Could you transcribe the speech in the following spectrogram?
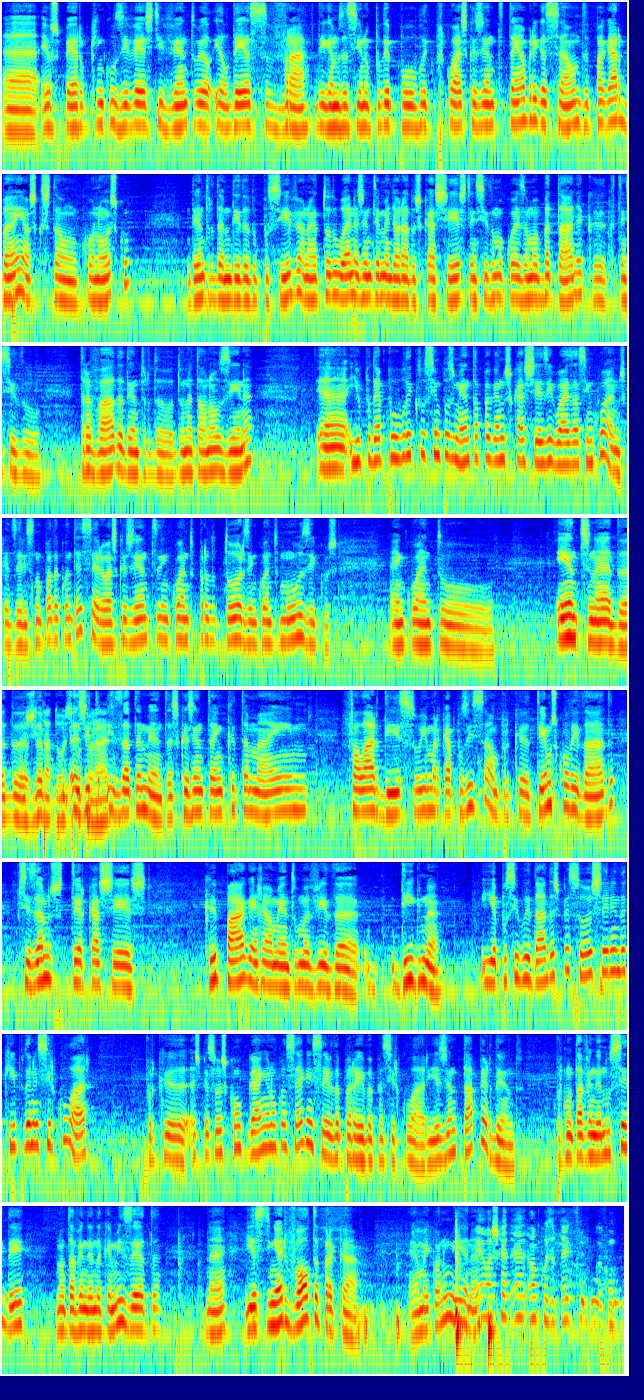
Ah, eu espero que, inclusive, este evento ele, ele dê esse verá, digamos assim, no poder público, porque eu acho que a gente tem a obrigação de pagar bem aos que estão connosco, dentro da medida do possível. Não é? Todo o ano a gente tem melhorado os cachês, tem sido uma coisa, uma batalha que, que tem sido travada dentro do, do Natal na usina. Ah, e o poder público simplesmente está pagando os cachês iguais há cinco anos. Quer dizer, isso não pode acontecer. Eu acho que a gente, enquanto produtores, enquanto músicos, enquanto entes, né? De, de, Agitadores da, agita-. Exatamente. Acho que a gente tem que também falar disso e marcar posição, porque temos qualidade, precisamos ter cachês que paguem realmente uma vida digna e a possibilidade das pessoas saírem daqui e poderem circular. Porque as pessoas com que ganham não conseguem sair da Paraíba para circular e a gente está perdendo. Porque não está vendendo o CD, não está vendendo a camiseta, né? e esse dinheiro volta para cá. É uma economia, né? Eu acho que é é uma coisa até.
